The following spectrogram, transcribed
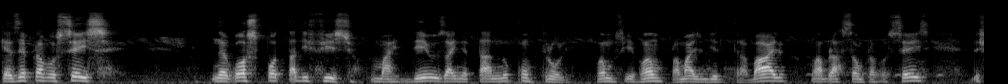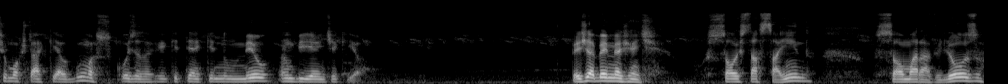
quer dizer para vocês, o negócio pode estar tá difícil, mas Deus ainda está no controle. Vamos que vamos para mais um dia de trabalho, um abração para vocês. Deixa eu mostrar aqui algumas coisas aqui que tem aqui no meu ambiente aqui ó. Veja bem minha gente, o sol está saindo, sol maravilhoso.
